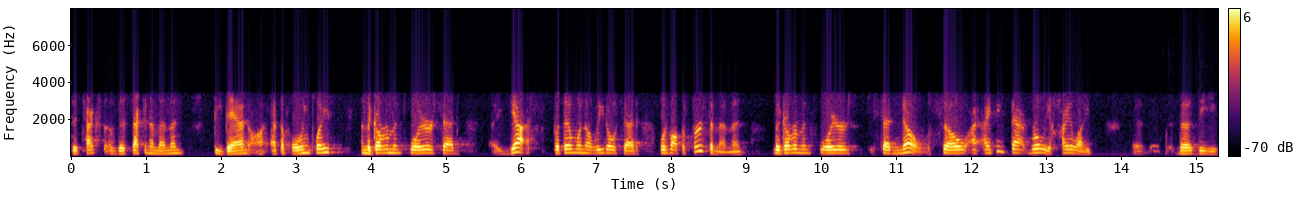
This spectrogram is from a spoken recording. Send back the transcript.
the text of the Second Amendment be banned at the polling place? And the government's lawyer said, yes. But then when Alito said, what about the First Amendment? The government's lawyers said no. So I, I think that really highlights uh, the, the,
